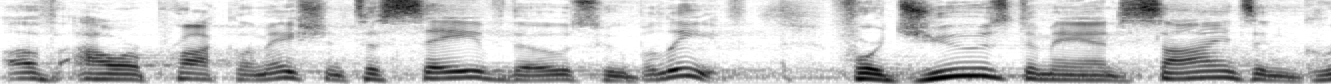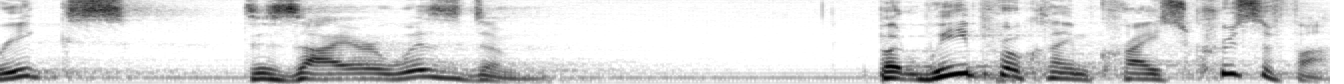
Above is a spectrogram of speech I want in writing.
of our proclamation to save those who believe. For Jews demand signs and Greeks desire wisdom. But we proclaim Christ crucified,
